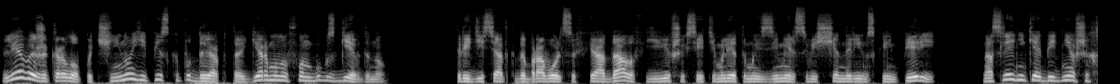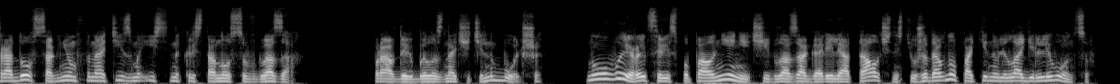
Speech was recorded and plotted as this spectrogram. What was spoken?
Левое же крыло подчинено епископу Дерпта, Герману фон Буксгевдену, Три десятка добровольцев-феодалов, явившихся этим летом из земель Священной Римской империи, наследники обедневших родов с огнем фанатизма истинных крестоносцев в глазах. Правда, их было значительно больше. Но, увы, рыцари из пополнения, чьи глаза горели от алчности, уже давно покинули лагерь ливонцев,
